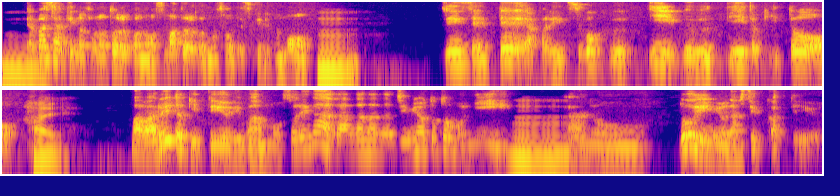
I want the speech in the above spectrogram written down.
い。うんやっぱりさっきのそのトルコのオスマントルコもそうですけれども、うん。人生ってやっぱりすごくいい部分、いい時と、はい。まあ悪い時っていうよりはもうそれがだんだんだんだん寿命とともに、うんうん。あの、どういう意味をなしていくかっていう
